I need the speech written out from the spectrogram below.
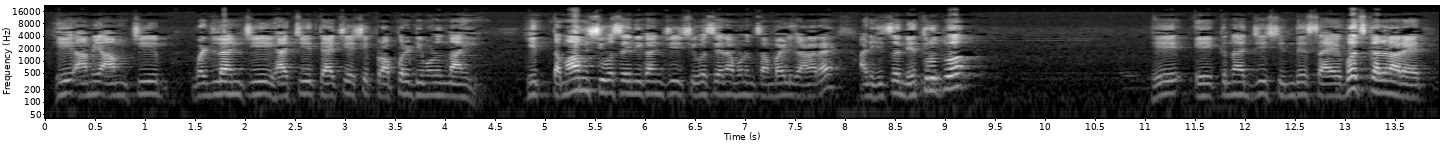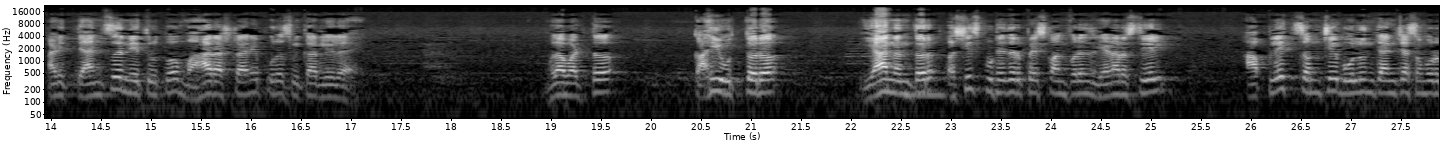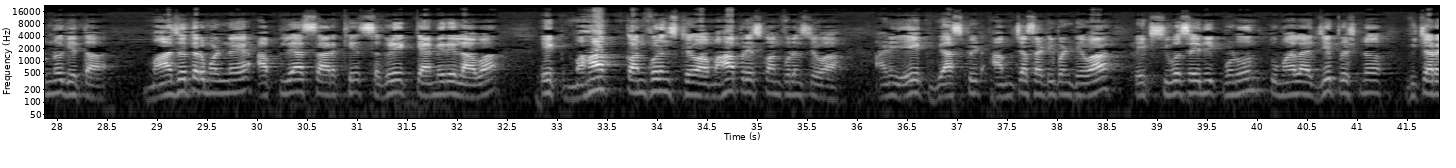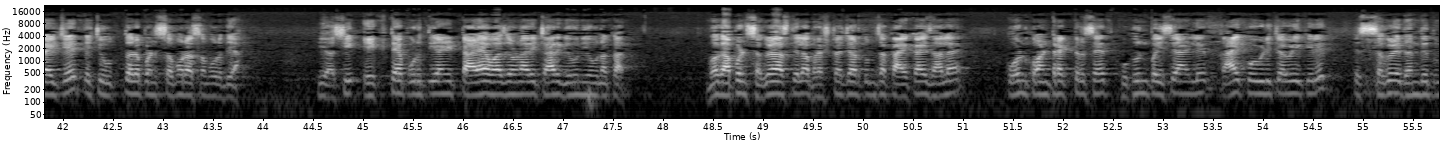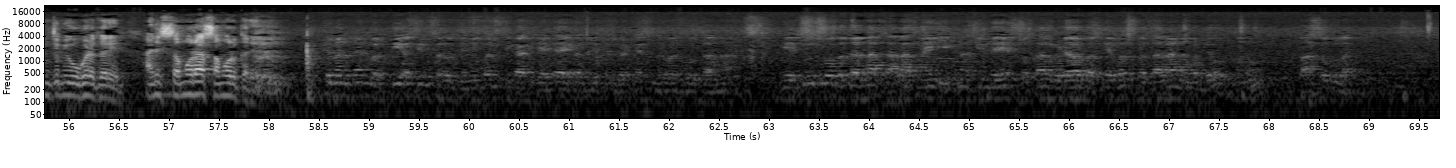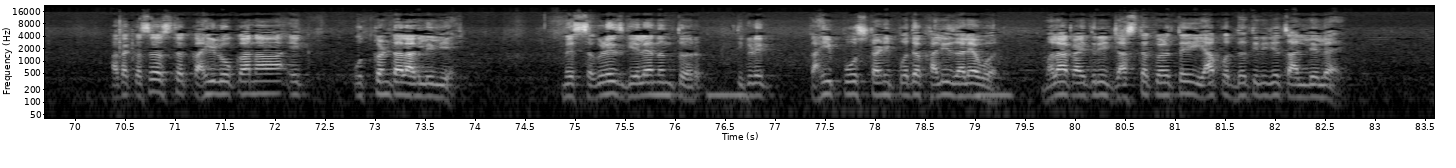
ही आम्ही आमची वडिलांची ह्याची त्याची अशी प्रॉपर्टी म्हणून नाही. ही तमाम शिवसैनिकांची शिवसेना म्हणून सांभाळली जाणार आहे आणि हिचं नेतृत्व हे एकनाथजी शिंदे साहेबच करणार आहेत आणि त्यांचं नेतृत्व महाराष्ट्राने पुरं स्वीकारलेलं आहे. मला वाटतं काही उत्तरं यानंतर अशीच कुठे जर प्रेस कॉन्फरन्स घेणार असतील आपलेच चमचे बोलून त्यांच्यासमोर न घेता माझं तर म्हणणं आहे आपल्यासारखे सगळे कॅमेरे लावा एक महा कॉन्फरन्स ठेवा महा प्रेस कॉन्फरन्स ठेवा आणि एक व्यासपीठ आमच्यासाठी पण ठेवा एक शिवसैनिक म्हणून तुम्हाला जे प्रश्न विचारायचे त्याची उत्तरं पण समोरासमोर द्या. ही अशी एकट्यापुरती आणि टाळ्या वाजवणारी चार घेऊन येऊ नका. मग आपण सगळं असलेला भ्रष्टाचार तुमचा काय काय झालाय? कोण कॉन्ट्रॅक्टर्स आहेत कुठून पैसे आणलेत काय कोविडच्या वेळी केलेत हे सगळे धंदे तुमचे मी उघड करेन आणि समोरासमोर करेन. आता कसं असतं काही लोकांना एक उत्कंठा लागलेली आहे. म्हणजे सगळेच गेल्यानंतर तिकडे काही पोस्ट आणि पदं खाली झाल्यावर मला काहीतरी जास्त कळतंय या पद्धतीने जे चाललेलं आहे.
